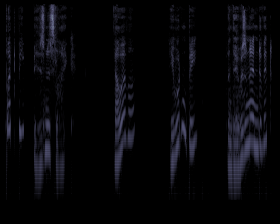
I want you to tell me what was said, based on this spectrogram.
but be business-like. However, he wouldn't be, and there was an end of it.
